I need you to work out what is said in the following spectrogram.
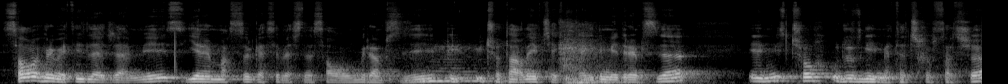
Salam hörmətli izləyicilərimiz, yenə Masır qəsəbəsinə salamlayıram sizi. Bir üç otaqlı ev çəkib təqdim edirəm sizə. Evimiz çox ucuz qiymətə çıxıb satışa.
